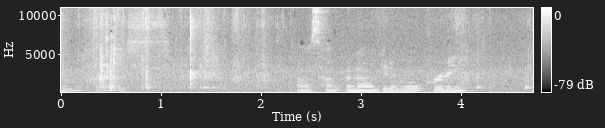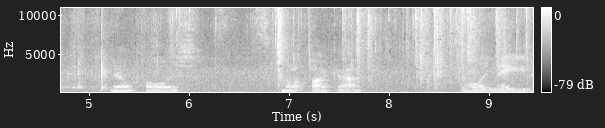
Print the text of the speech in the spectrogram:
impressed. I was hoping I would get a real pretty nail polish. It's not like I really need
